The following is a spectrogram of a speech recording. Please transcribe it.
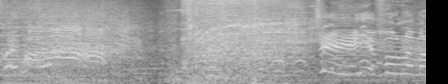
快跑啊！这人也疯了吗？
